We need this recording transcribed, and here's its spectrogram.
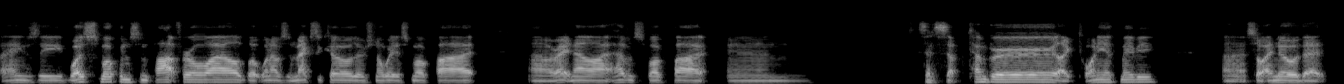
I actually was smoking some pot for a while, but when I was in Mexico, there's no way to smoke pot. Uh, right now, I haven't smoked pot in since September, like 20th, maybe. Uh, so I know that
